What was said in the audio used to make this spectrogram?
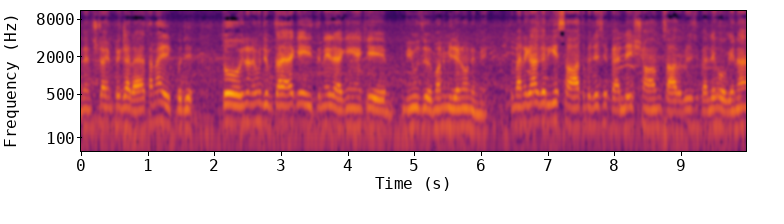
लंच टाइम पे घर आया था ना एक बजे तो इन्होंने मुझे बताया कि इतने रह गए हैं कि व्यूज़ वन मिलियन होने में। तो मैंने कहा, अगर ये सात बजे से पहले, शाम सात बजे से पहले हो गए ना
